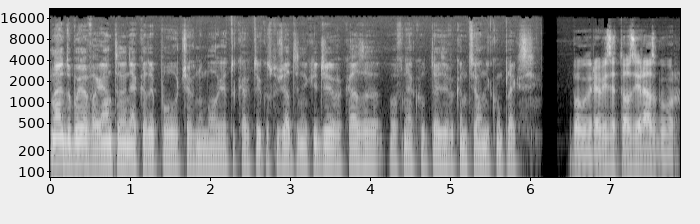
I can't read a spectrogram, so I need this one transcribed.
Най-добрият вариант е на някъде по Черноморието, както и госпожата Никиджиева каза в някои от тези вакансионни комплекси. Благодаря ви за този разговор.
